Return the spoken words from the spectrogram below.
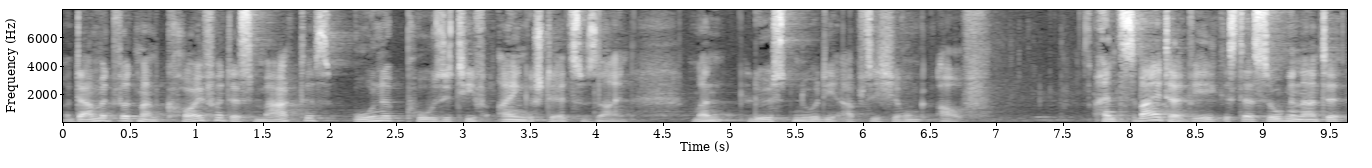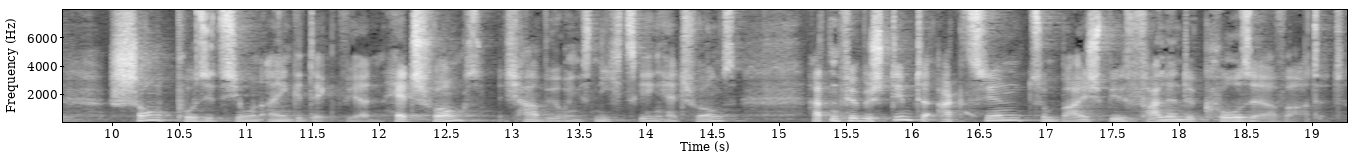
Und damit wird man Käufer des Marktes, ohne positiv eingestellt zu sein. Man löst nur die Absicherung auf. Ein zweiter Weg ist das sogenannte Short-Position eingedeckt werden. Hedgefonds, ich habe übrigens nichts gegen Hedgefonds, hatten für bestimmte Aktien zum Beispiel fallende Kurse erwartet.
